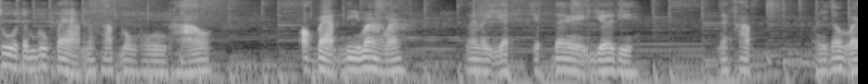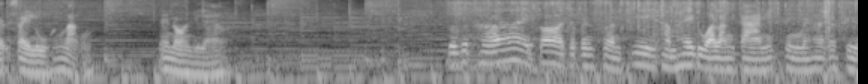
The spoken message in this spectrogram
สู้เต็มรูปแบบนะครับรองทงรองเท้า ออกแบบดีมากนะ รายละเอียดเก็บได้เยอะดีนะครับ อันนี้ก็ไว้ใส่รูข้างหลังแน่นอนอยู่แล้ว ตัวสุดท้ายก็จะเป็นส่วนที่ทำให้ดูอลังการนิดนึงนะฮะก็คือ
